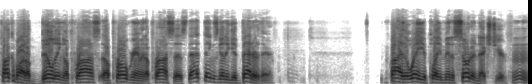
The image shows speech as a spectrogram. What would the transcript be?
talk about a building a, proce- a program and a process. That thing's going to get better there. By the way, you play Minnesota next year. Hmm,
